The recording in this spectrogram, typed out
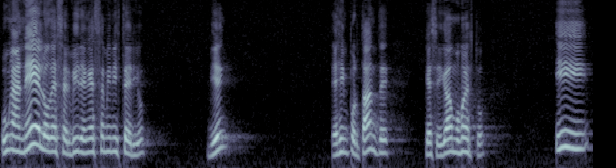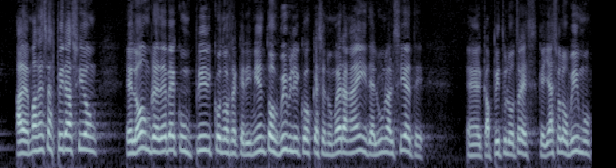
un anhelo de servir en ese ministerio, bien, es importante que sigamos esto. Y además de esa aspiración, el hombre debe cumplir con los requerimientos bíblicos que se enumeran ahí del 1 al 7 en el capítulo 3, que ya se lo vimos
